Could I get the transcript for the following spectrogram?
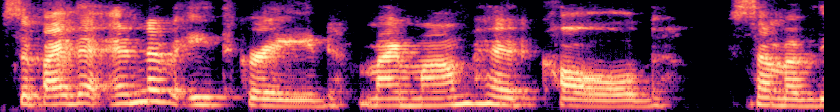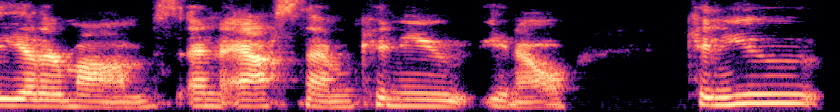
So by the end of eighth grade, my mom had called some of the other moms and asked them, "Can you, you know, can you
